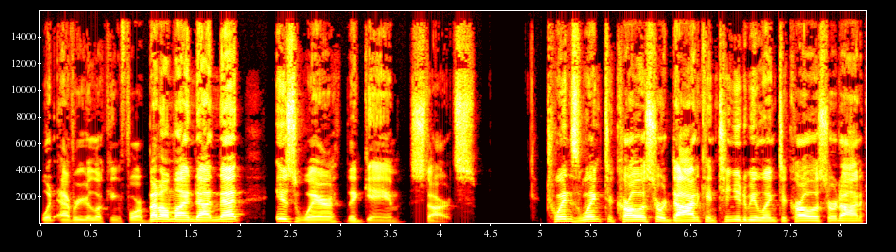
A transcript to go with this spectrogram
whatever you're looking for. BetOnline.net is where the game starts. Twins linked to Carlos Rodon continue to be linked to Carlos Rodon.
